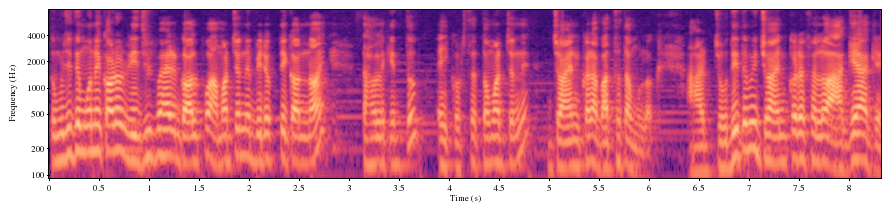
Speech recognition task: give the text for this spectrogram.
তুমি যদি মনে করো রিজু ভাইয়ের গল্প আমার জন্য বিরক্তিকর নয়, তাহলে কিন্তু এই কোর্সে তোমার জন্য জয়েন করা বাধ্যতামূলক। আর যদি তুমি জয়েন করে ফেলো আগে আগে,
